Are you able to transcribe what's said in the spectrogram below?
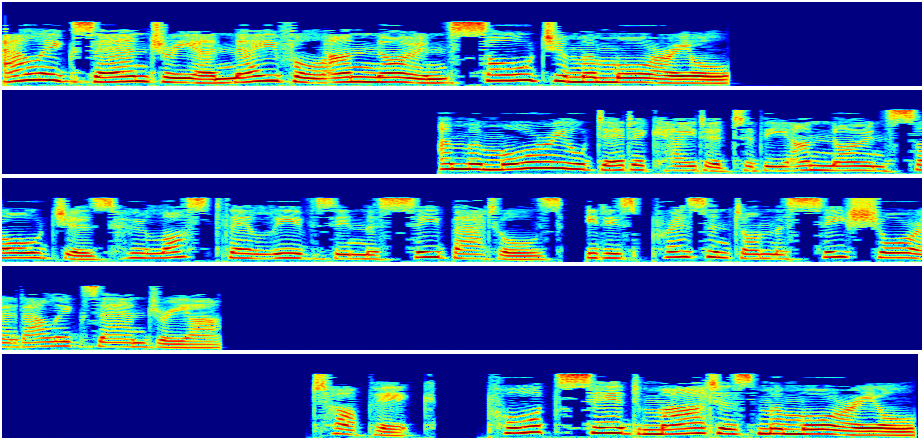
Alexandria Naval Unknown Soldier Memorial a memorial dedicated to the unknown soldiers who lost their lives in the sea battles, it is present on the seashore at Alexandria. Port Said Martyrs Memorial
